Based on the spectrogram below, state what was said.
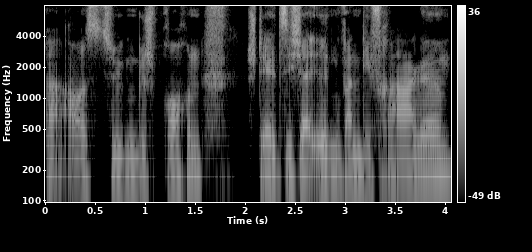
äh, Auszügen gesprochen, stellt sich ja irgendwann die Frage,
